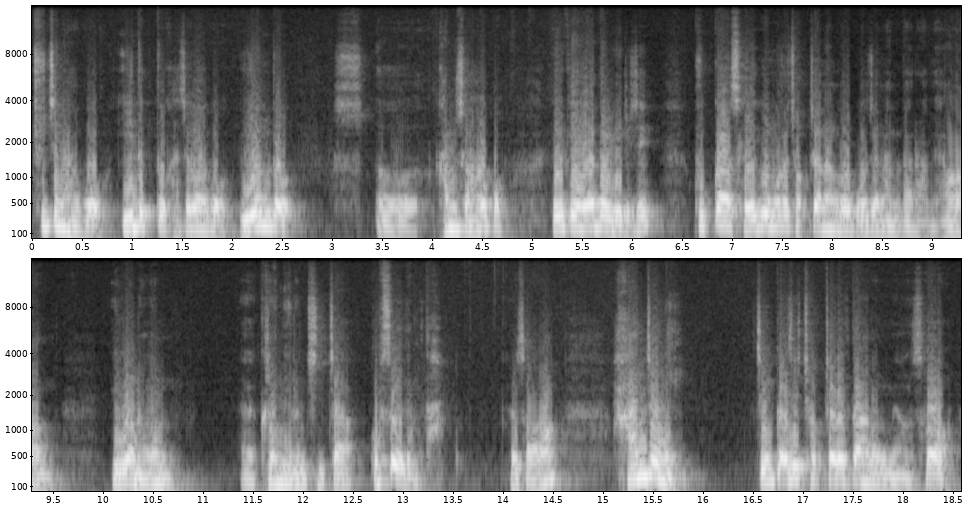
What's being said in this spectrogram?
추진하고 이득도 가져가고 위험도 어, 감수하고 이렇게 해야 될 일이지 국가 세금으로 적자난 걸 보전한다라면 이거는 그런 일은 진짜 없어야 됩니다. 그래서 한전이 지금까지 적자를 쌓아놓으면서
